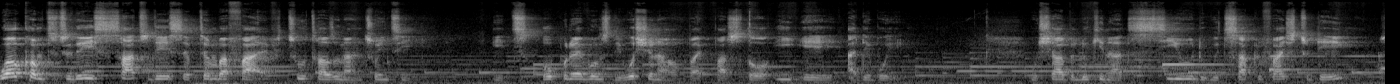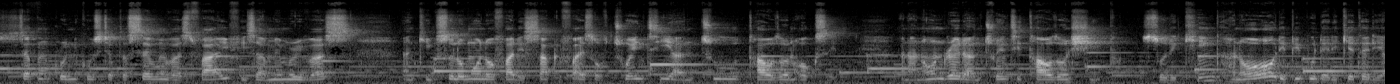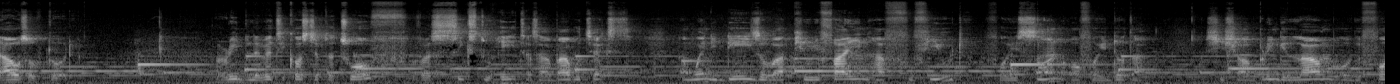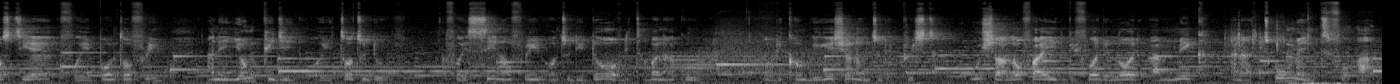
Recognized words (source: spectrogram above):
Welcome to today's Saturday, September 5, 2020. It's Open Heavens Devotional by Pastor E.A. Adeboye. We shall be looking at Sealed with Sacrifice today. Second Chronicles chapter 7 verse 5 is our memory verse. And King Solomon offered a sacrifice of 20 and 2,000 oxen and an 120,000 sheep. So the king and all the people dedicated the house of God. Read Leviticus chapter 12, verse 6 to 8 as our Bible text. And when the days of her purifying have fulfilled for a son or for a daughter, she shall bring a lamb of the first year for a burnt offering, and a young pigeon or a turtle dove for a sin offering unto the door of the tabernacle of the congregation unto the priest, who shall offer it before the Lord and make an atonement for her,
